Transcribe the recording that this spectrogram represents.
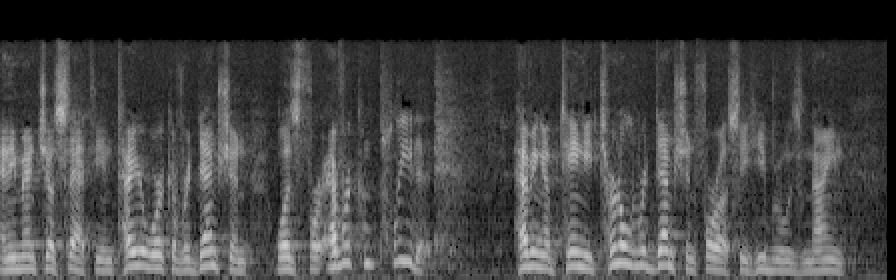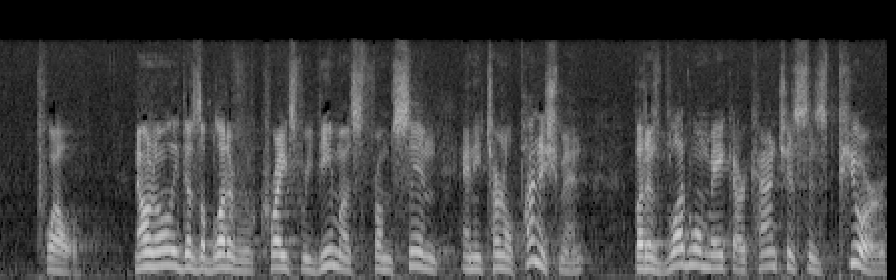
And he meant just that. The entire work of redemption was forever completed, having obtained eternal redemption for us, see Hebrews 9 12. Not only does the blood of Christ redeem us from sin and eternal punishment, but his blood will make our consciences pure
